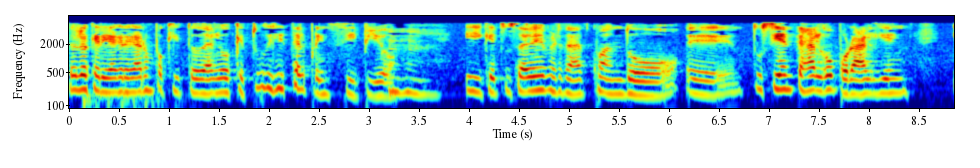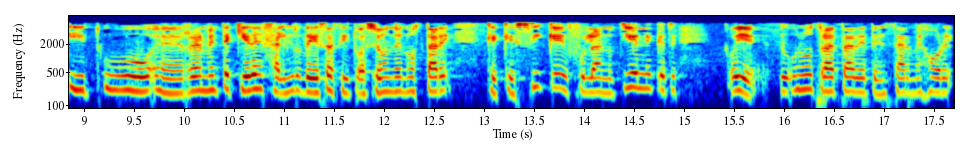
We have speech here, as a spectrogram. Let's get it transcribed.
Solo quería agregar un poquito de algo que tú dijiste al principio y que tú sabes, ¿verdad? Cuando eh, tú sientes algo por alguien y tú eh, realmente quieres salir de esa situación de no estar, que, que sí que fulano tiene, que... oye, uno trata de pensar mejor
